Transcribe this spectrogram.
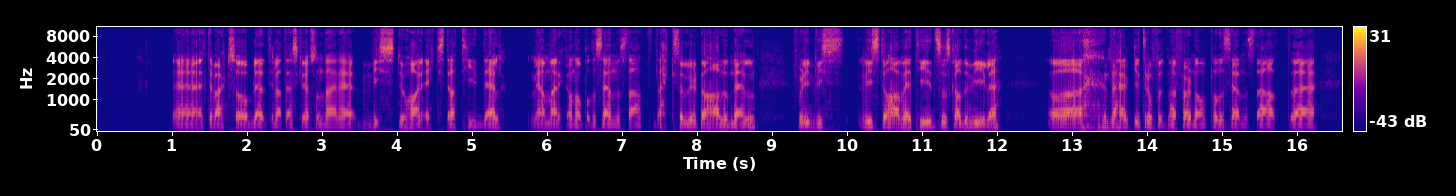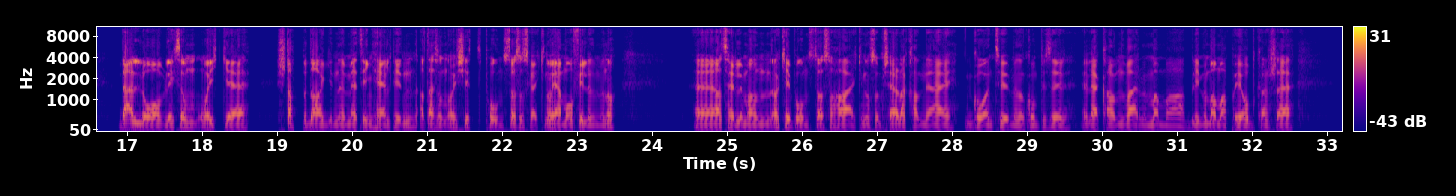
eh, etter hvert så ble det til at jeg skrev sånn derre 'hvis du har ekstra tid'-del. Men jeg merka nå på det seneste at det er ikke så lurt å ha den delen. Fordi hvis, hvis du har mer tid, så skal du hvile. Og det har ikke truffet meg før nå på det seneste at eh, det er lov, liksom, å ikke stappe dagene med ting hele tiden. At det er sånn Oi, shit, på onsdag så skal jeg ikke noe, jeg må fylle det med noe. Uh, at heller man OK, på onsdag så har jeg ikke noe som skjer, da kan jeg gå en tur med noen kompiser. Eller jeg kan være med mamma, bli med mamma på jobb, kanskje.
